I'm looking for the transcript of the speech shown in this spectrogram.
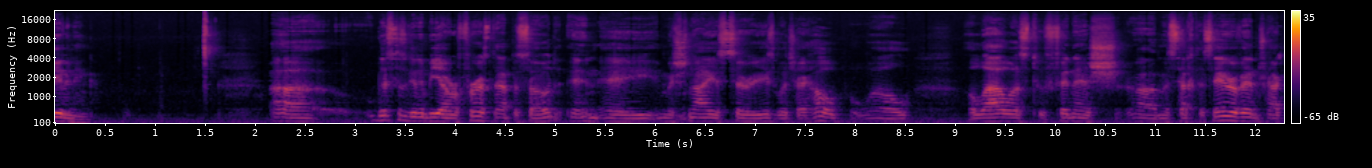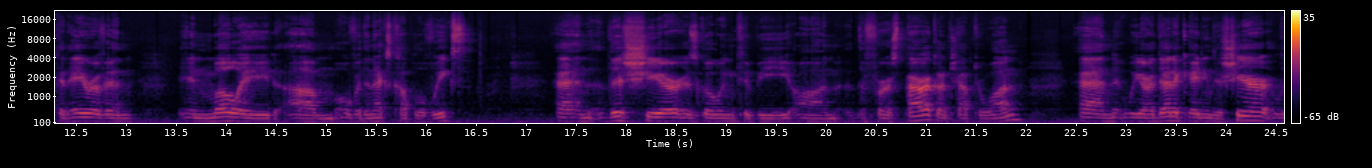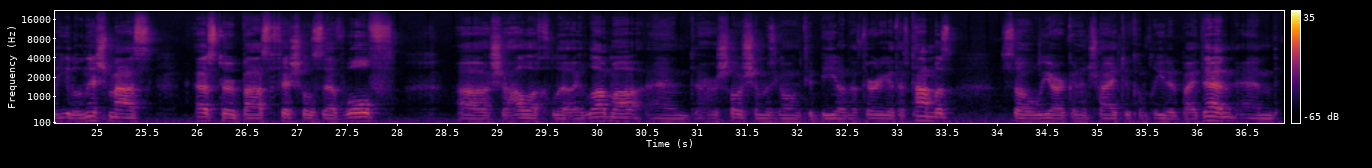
Good evening. Uh, this is going to be our first episode in a Mishnah series, which I hope will allow us to finish uh, Masechtas Eruvin, Tractate Eruvin, in Moed um, over the next couple of weeks. And this year is going to be on the first parak, on chapter 1. And we are dedicating the shir, Le'ilu Nishmas, Esther Bas Fischel Zev Wolf, Shahalach Le'ilama, and her Shloshim is going to be on the 30th of Tammuz. So we are going to try to complete it by then. And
